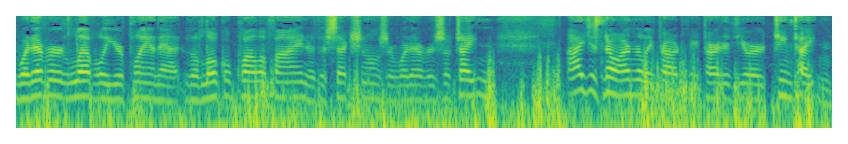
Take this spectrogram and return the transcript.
whatever level you're playing at, the local qualifying or the sectionals or whatever. So Titan, I just know I'm really proud to be part of your team Titan.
